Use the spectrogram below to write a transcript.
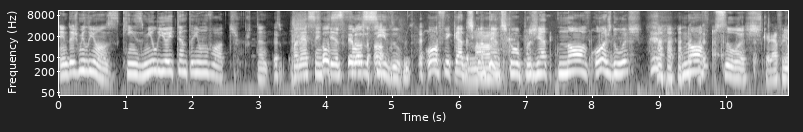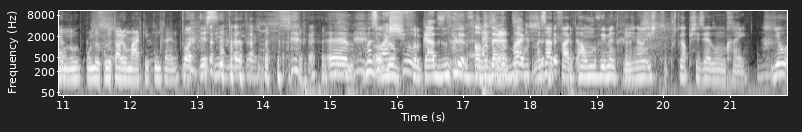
Em 2011, 15.081 votos. Portanto, parecem ter falecido ou ficado descontentes com o projeto nove, ou as duas, nove pessoas. Se calhar foi um, um nucleatório monárquico inteiro. Pode ter sido. Ah, mas eu acho. forcados de Salvaterra de Magos. Mas há de facto, há um movimento que diz, não, isto Portugal precisa é de um rei. E eu,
